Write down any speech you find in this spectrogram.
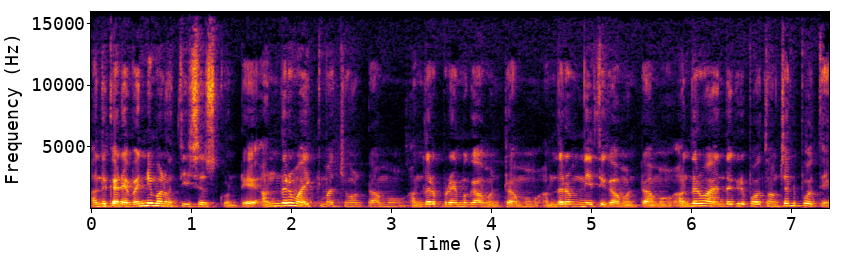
అందుకని ఇవన్నీ మనం తీసేసుకుంటే అందరం ఐకమత్యం ఉంటాము అందరం ప్రేమగా ఉంటాము అందరం నీతిగా ఉంటాము అందరం ఆయన దగ్గరికి పోతాం చనిపోతే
